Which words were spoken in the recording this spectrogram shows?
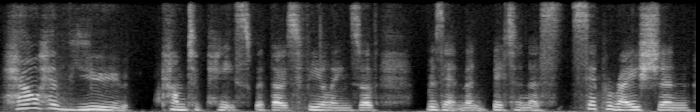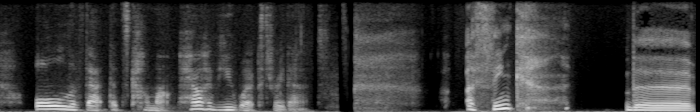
how have you come to peace with those feelings of resentment, bitterness, separation, all of that that's come up. How have you worked through that? I think the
